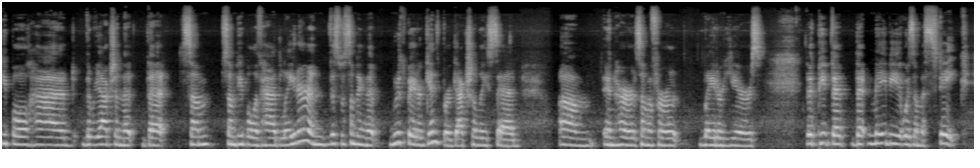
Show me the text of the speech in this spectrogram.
people had the reaction that that some some people have had later, and this was something that Ruth Bader Ginsburg actually said um, in her some of her later years that pe- that that maybe it was a mistake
